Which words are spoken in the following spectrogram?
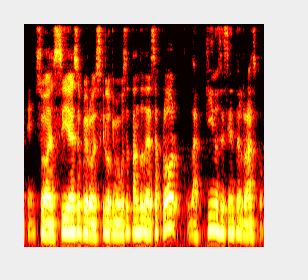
ok. So, así eso, pero es que lo que me gusta tanto de esa flor, aquí no se siente el rasgo.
